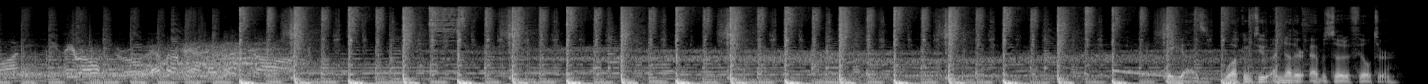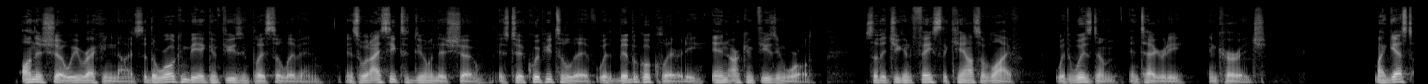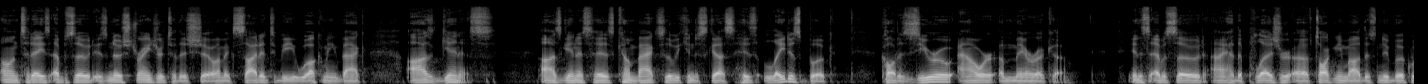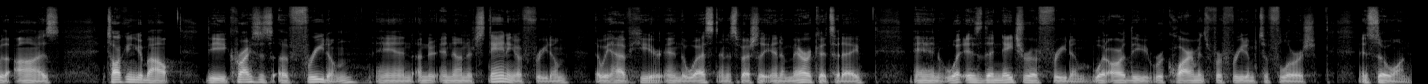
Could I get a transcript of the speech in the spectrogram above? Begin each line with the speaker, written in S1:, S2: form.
S1: Hey guys, welcome to another episode of Filter. On this show, we recognize that the world can be a confusing place to live in. And so, what I seek to do on this show is to equip you to live with biblical clarity in our confusing world so that you can face the chaos of life with wisdom, integrity, and courage. My guest on today's episode is no stranger to this show. I'm excited to be welcoming back Os Guinness. Os Guinness has come back so that we can discuss his latest book called Zero Hour America. In this episode, I had the pleasure of talking about this new book with Os, talking about the crisis of freedom and an understanding of freedom that we have here in the West and especially in America today. And what is the nature of freedom? What are the requirements for freedom to flourish? And so on.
